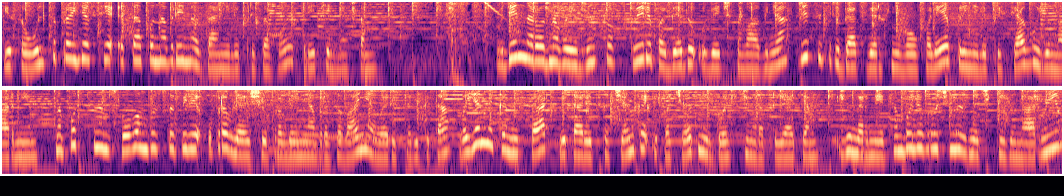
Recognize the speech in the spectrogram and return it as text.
Ясаульцы, пройдя все этапы на время, заняли призовое третье место. В День народного единства в сквере Победы у Вечного огня 30 ребят Верхнего Уфалея приняли присягу юнармии. С напутственным словом выступили управляющий управление образования Лариса Репета, военный комиссар Виталий Ткаченко и почетные гости мероприятия. Юнармейцам были вручены значки юнармии,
